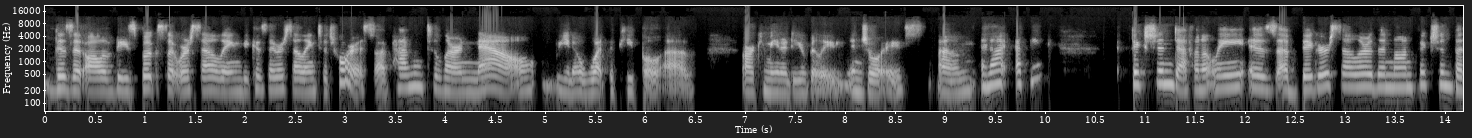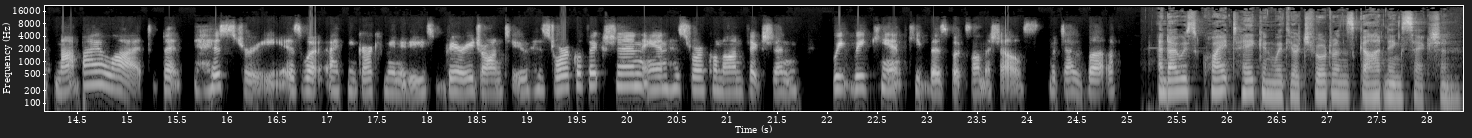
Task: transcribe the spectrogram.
visit all of these books that we're selling because they were selling to tourists. So I'm having to learn now, you know, what the people of our community really enjoys. Um, and I, I think Fiction definitely is a bigger seller than nonfiction, but not by a lot. But history is what I think our community is very drawn to historical fiction and historical nonfiction. We, we can't keep those books on the shelves, which I love. And I was quite taken with your children's gardening section.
